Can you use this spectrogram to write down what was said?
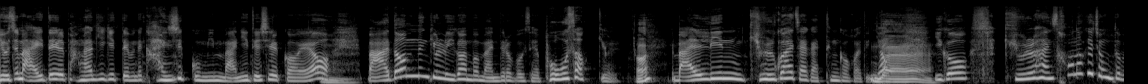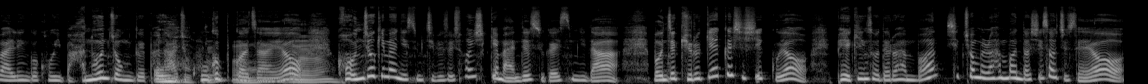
요즘 아이들 방학이기 때문에 간식 고민 많이 되실 거예요. 음. 맛없는 귤로 이거 한번 만들어 보세요. 보석귤. 어? 말린 귤 과자 같은 거거든요. 네. 이거 귤 한 서너 개 정도 말린 거 거의 만 원 정도에 파는 오, 아주 고급 그래요? 과자예요. 어, 네. 건조기만 있으면 집에서 손쉽게 만들 수가 있습니다. 먼저 귤을 깨끗이 씻고요. 베이킹 소다로 한 번, 식초물로 한 번 더 씻어 주세요.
